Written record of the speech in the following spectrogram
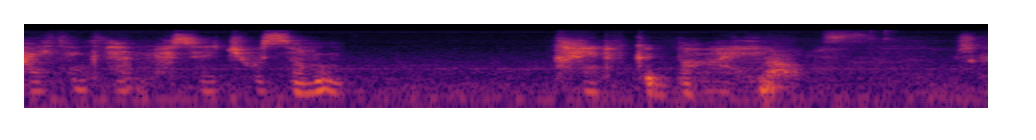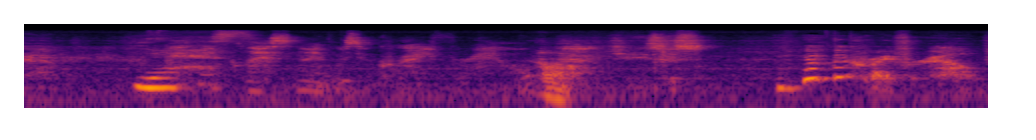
I think that message was some kind of goodbye. No. Skyler. Yes. Last night was a cry for help. Oh, Jesus. Cry for help.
